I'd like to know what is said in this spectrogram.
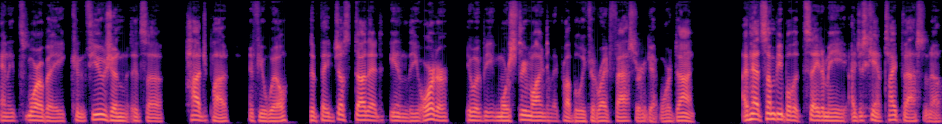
and it's more of a confusion. It's a hodgepodge if you will. If they just done it in the order, it would be more streamlined and they probably could write faster and get more done. I've had some people that say to me, I just can't type fast enough.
